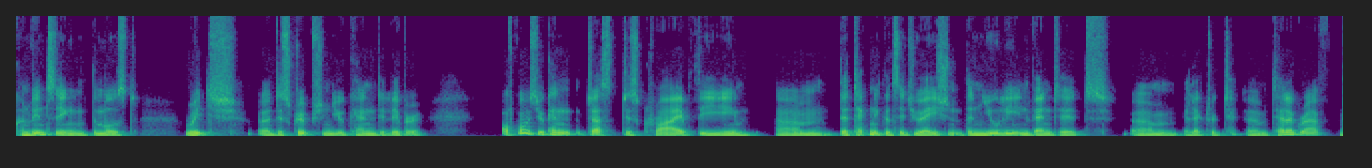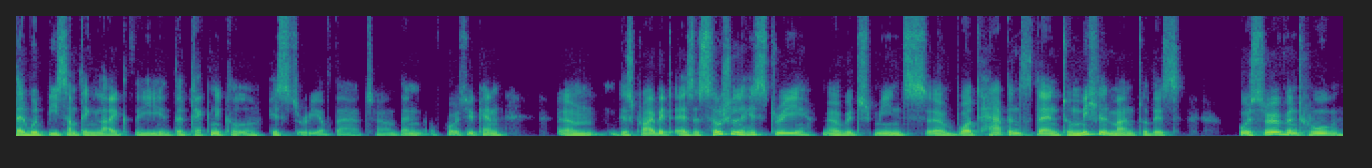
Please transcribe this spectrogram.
convincing, the most rich uh, description you can deliver. Of course, you can just describe the um, the technical situation, the newly invented um, electric te um, telegraph. That would be something like the the technical history of that. Uh, then, of course, you can um, describe it as a social history, uh, which means uh, what happens then to Michelmann, to this poor servant who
